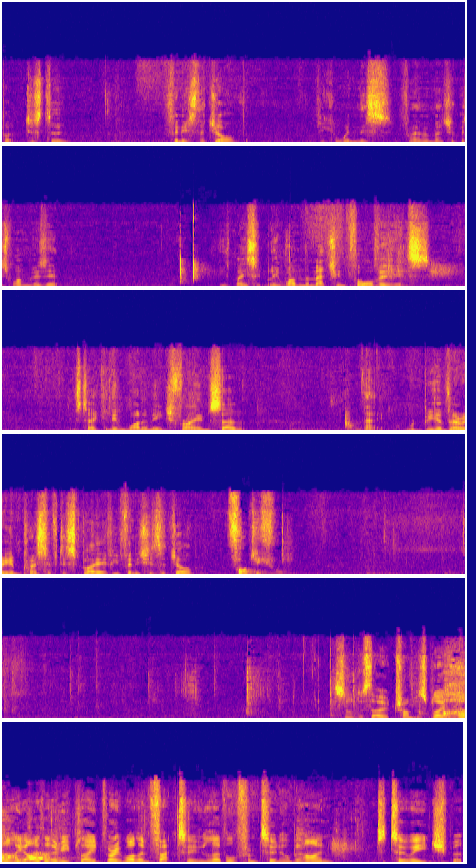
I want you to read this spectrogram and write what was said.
But just to finish the job, if he can win this frame of match at this one visit, he's basically won the match in four visits. He's taken in one in each frame, so that would be a very impressive display if he finishes the job. Forty-four. It's not as though Trump has played poorly either. He played very well, in fact, to level from 2 0 behind to 2 each. But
